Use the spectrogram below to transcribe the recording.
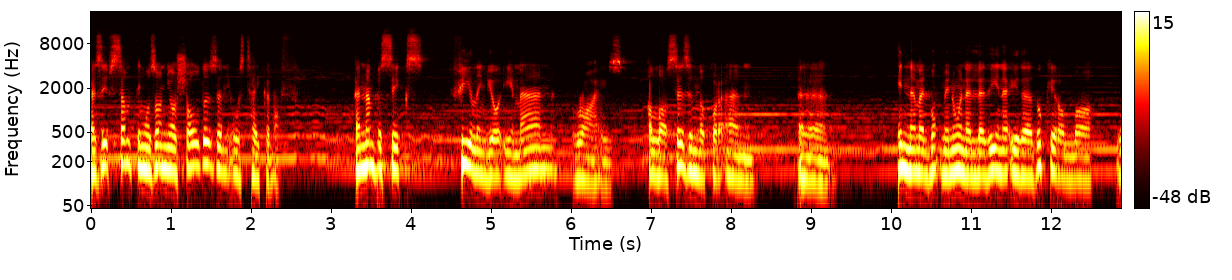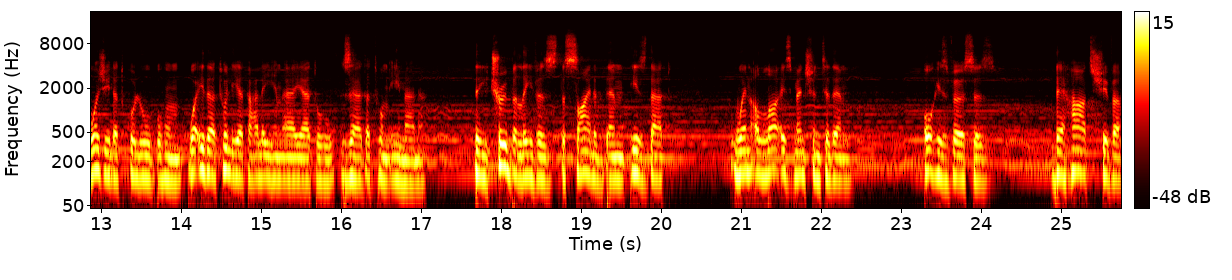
as if something was on your shoulders and it was taken off. And number six, feeling your iman rise. Allah says in the Quran, إنما المؤمنون الذين إذا ذكر الله وجلت قلوبهم وإذا تليت عليهم آياته زادتهم إيمانا. The true believers, the sign of them is that when Allah is mentioned to them or His verses, their hearts shiver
